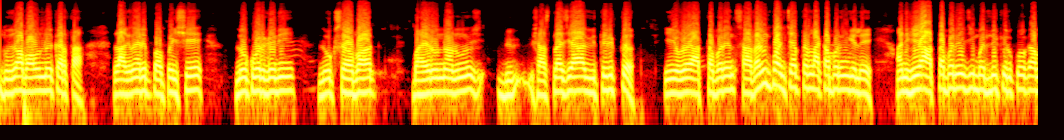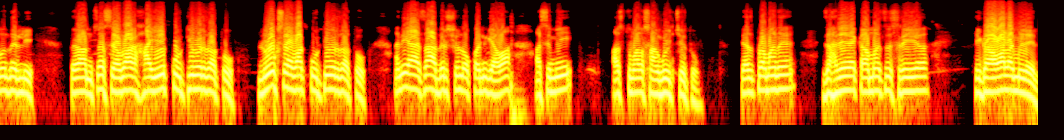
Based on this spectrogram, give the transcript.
दुजाभाव न करता लागणारे प पैसे लोकवर्गणी लोकसहभाग बाहेरून आणून शासनाच्या व्यतिरिक्त हे एवढं आतापर्यंत साधारण पंच्याहत्तर लाखापर्यंत गेले. आणि हे आतापर्यंत जी मधली किरकोळ कामं धरली तर आमचा सहभाग हा एक कोटीवर जातो. लोकसहभाग कोटीवर जातो. आणि याचा आदर्श लोकांनी घ्यावा असं मी आज तुम्हाला सांगू इच्छितो. त्याचप्रमाणे झालेल्या कामाचं श्रेय हे गावाला मिळेल.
